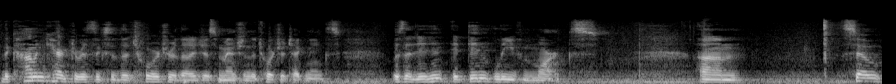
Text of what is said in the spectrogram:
the common characteristics of the torture that I just mentioned, the torture techniques, was that it didn't, it didn't leave marks. Um, so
